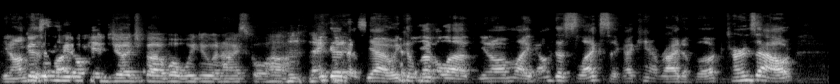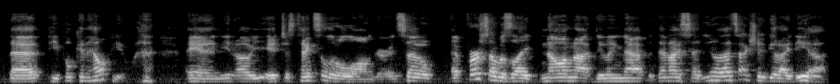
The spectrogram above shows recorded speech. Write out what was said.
You know, I'm Good just thing we don't get judged by what we do in high school, huh? thank goodness. Yeah, we can level up. You know, I'm like, I'm dyslexic. I can't write a book. Turns out that people can help you. And, you know, it just takes a little longer. And so at first I was like, no, I'm not doing that. But then I said, you know, that's actually a good idea.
